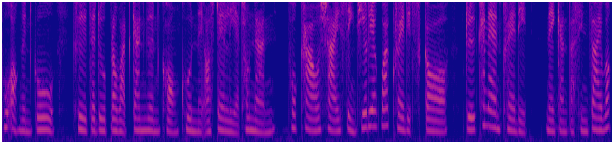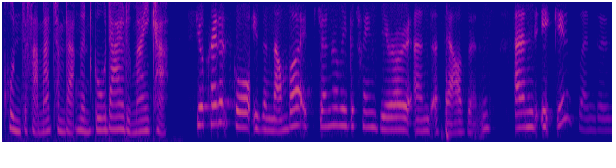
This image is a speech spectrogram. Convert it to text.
ผู้ออกเงินกู้ คือจะดูประวัติการเงินของคุณในออสเตรเลียเท่านั้น พวกเขาใช้สิ่งที่เรียกว่า credit scoreหรือคะแนนเครดิตในการตัดสินใจว่าคุณจะสามารถชำระเงินกู้ได้หรือไม่ค่ะ Your credit score is a number. It's generally between zero and a thousand. And it gives lenders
